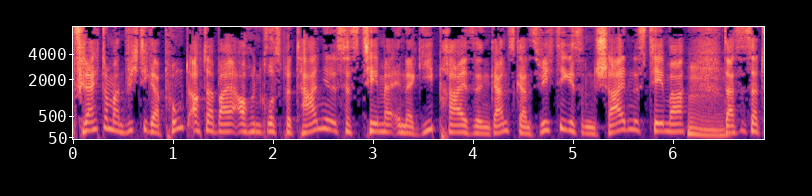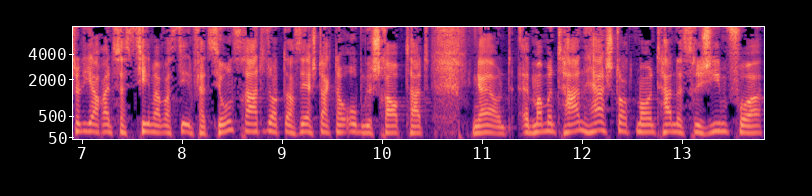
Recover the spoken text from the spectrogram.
Vielleicht nochmal ein wichtiger Punkt auch dabei, auch in Großbritannien ist das Thema Energiepreise ein ganz, ganz wichtiges und entscheidendes Thema. Hm. Das ist natürlich auch eins das Thema, was die Inflationsrate dort noch sehr stark nach oben geschraubt hat. Ja, und äh, momentan herrscht dort momentan das Regime vor,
